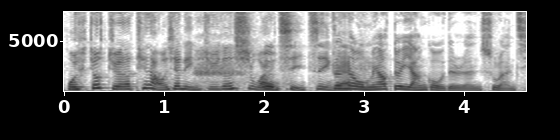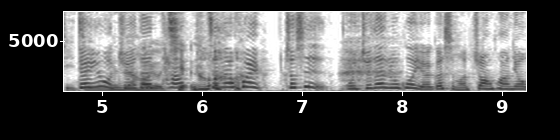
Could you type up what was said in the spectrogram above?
我就觉得天哪，我那些邻居真肃然起敬、欸，真的，我们要对养狗的人肃然起敬。对，因为我觉得他真的会，就是我觉得如果有一个什么状况就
